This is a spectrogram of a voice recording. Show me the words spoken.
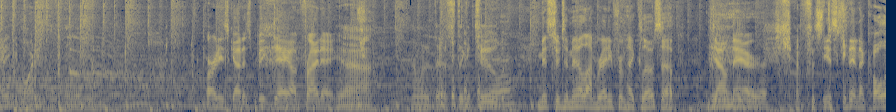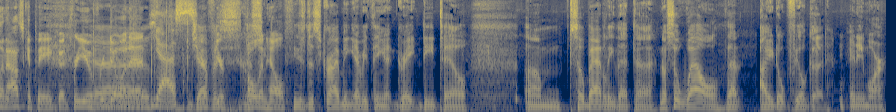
Hey, good morning. Party's got his big day on Friday. Yeah, I wanted to stick a tube. Mr. DeMille, I'm ready for my close up down there. Jeff is He's getting a colonoscopy. Good for you for doing it. Yes. Jeff Your- your is colon health. He's describing everything at great detail, um, so badly that uh, no, so well that I don't feel good anymore.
